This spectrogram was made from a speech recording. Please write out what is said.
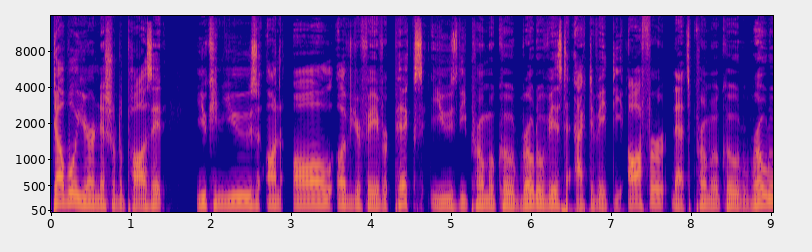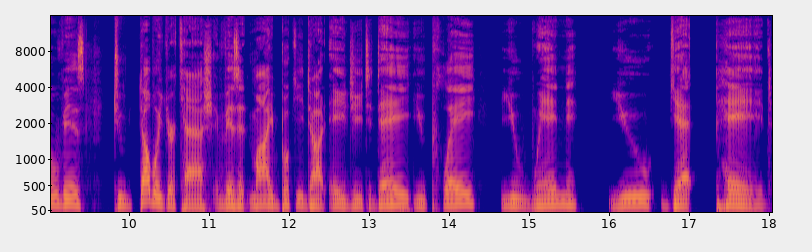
Double your initial deposit. You can use on all of your favorite picks. Use the promo code RotoViz to activate the offer. That's promo code RotoViz to double your cash. Visit mybookie.ag today. You play, you win, you get paid.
